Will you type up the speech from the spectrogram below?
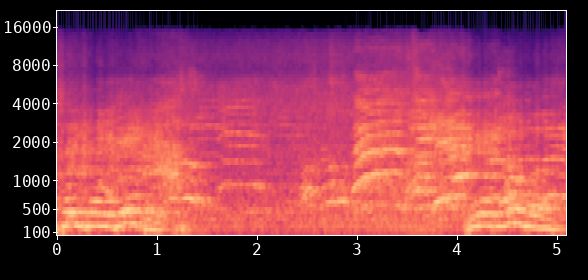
On CJ Jenkins. Here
